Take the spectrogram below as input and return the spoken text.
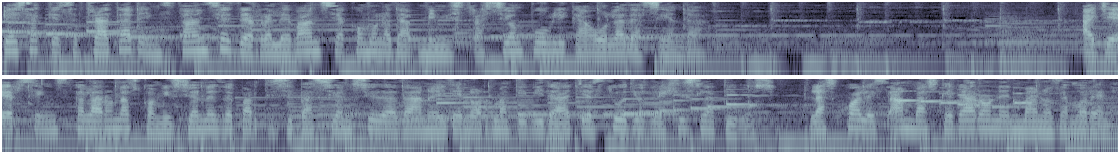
pese a que se trata de instancias de relevancia como la de Administración Pública o la de Hacienda. Ayer se instalaron las comisiones de participación ciudadana y de normatividad y estudios legislativos, las cuales ambas quedaron en manos de Morena.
